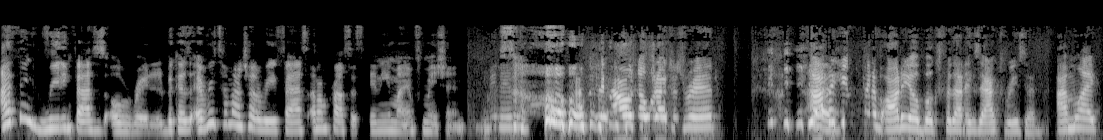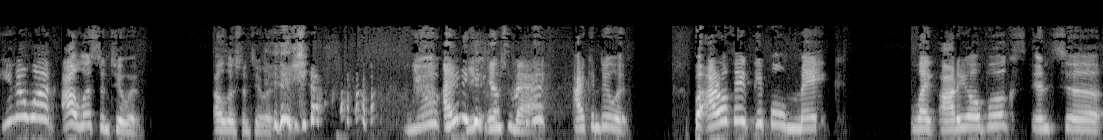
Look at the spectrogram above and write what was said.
I think reading fast is overrated because every time I try to read fast, I don't process any of my information. So. I don't know what I just read. I'm a huge fan of audiobooks for that exact reason. I'm like, you know what? I'll listen to it. I'll listen to it. You, I need to get into that. it, I can do it. But I don't think people make like audiobooks into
